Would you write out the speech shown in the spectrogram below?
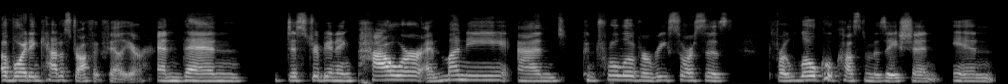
avoiding catastrophic failure and then distributing power and money and control over resources for local customization in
